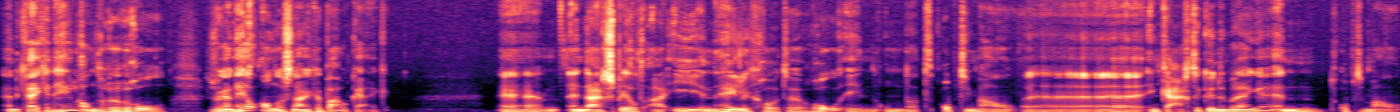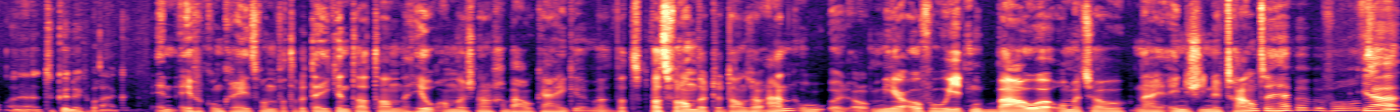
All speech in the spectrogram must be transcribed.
En dan een heel andere rol. Dus we gaan heel anders naar een gebouw kijken. Ehm, en daar speelt AI een hele grote rol in om dat optimaal uh, in kaart te kunnen brengen en optimaal uh, te kunnen gebruiken. En even concreet, want wat betekent dat dan heel anders naar een gebouw kijken? Wat, wat, wat verandert er dan zo aan? Hoe, uh, meer over hoe je het moet bouwen om het zo nou ja, energie-neutraal te hebben bijvoorbeeld? Ja,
